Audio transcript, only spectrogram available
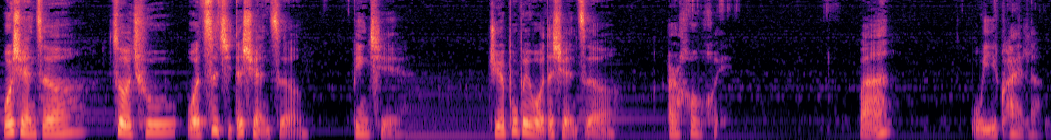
我选择做出我自己的选择，并且绝不为我的选择而后悔。晚安，五一快乐。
